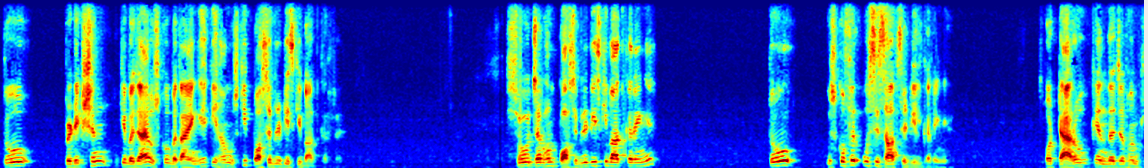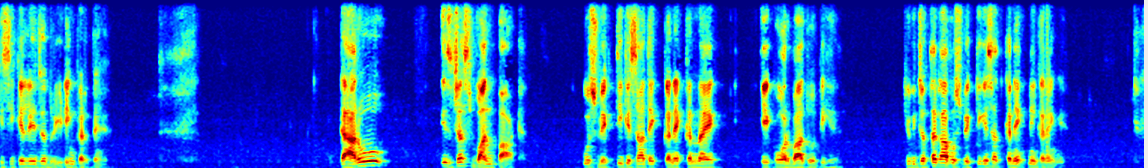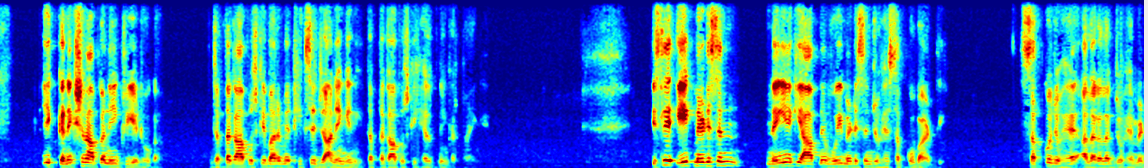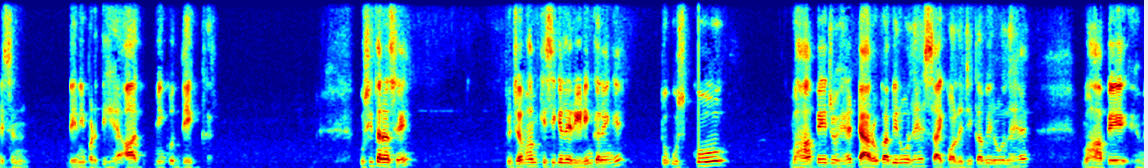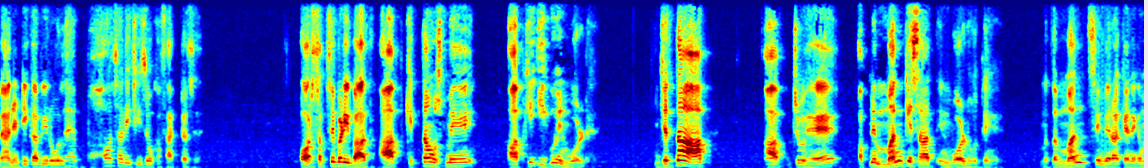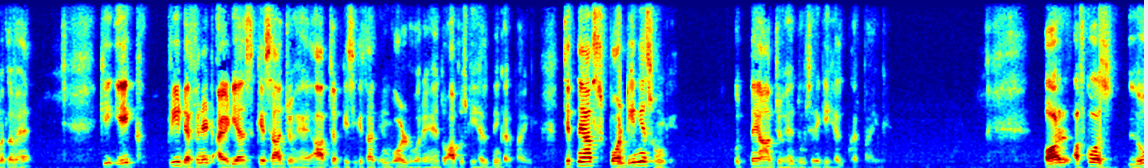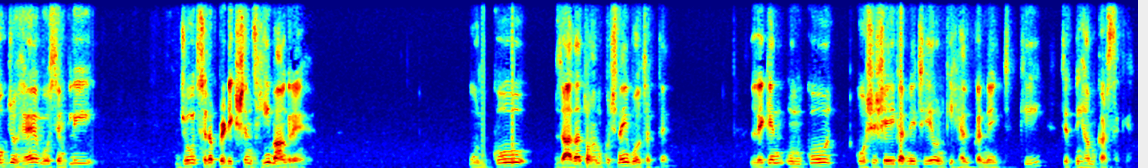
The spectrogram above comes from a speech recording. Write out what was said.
तो प्रिडिक्शन के बजाय उसको बताएँगे कि हम उसकी पॉसिबिलिटीज की बात कर रहे हैं। सो so, जब हम पॉसिबिलिटीज की बात करेंगे तो उसको फिर उस हिसाब से डील करेंगे। और टैरो के अंदर जब हम किसी के लिए जब रीडिंग करते हैं, tarot is just one part. उस व्यक्ति के साथ एक कनेक्ट करना एक एक और बात होती है, क्योंकि जब तक आप उस व्यक्ति के साथ कनेक्ट नहीं करेंगे, एक कनेक्शन आपका नहीं क्रिएट होगा। जब तक आप उसके बारे में ठीक से जानेंगे नहीं, तब तक आप उसकी हेल्प नहीं कर पाएँगे। इसलिए एक मेडिसिन नहीं है कि आपने वही मेडिसिन जो है सबको बांट दी। सबको जो है अलग अलग जो है मेडिसिन देनी पड़ती है आदमी को देखकर। उसी तरह से तो जब हम किसी के लिए रीडिंग करेंगे तो उसको वहाँ पे जो है टैरो का भी रोल है साइकोलॉजी का भी रोल है, वहाँ पे ह्यूमैनिटी का भी रोल है, बहुत सारी चीज़ों का फैक्टर्स है। और सबसे बड़ी बात, आप कितना उसमें आपकी ईगो इन्वॉल्व है। जितना आप आप जो है अपने मन के साथ इन्वॉल्व होते हैं। मतलब मन से मेरा कहने का मतलब है कि एक प्री डेफिनेट आइडियाज़ के साथ जो है आप जब किसी के साथ इन्वॉल्व हो रहे हैं तो आप उसकी हेल्प नहीं कर पाएँगे। जितने आप स्पॉन्टेनियस होंगे, उतने आप जो है दूसरे की हेल्प कर पाएँगे। और ऑफ़ कोर्स लोग जो है वो सिंपली जो सिर्फ़ प्रिडिक्शंस ही मांग रहे हैं, उनको ज़्यादा तो हम कुछ नहीं बोल सकते। लेकिन उनको कोशिश यही करनी चाहिए उनकी हेल्प करने की जितनी हम कर सकें।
